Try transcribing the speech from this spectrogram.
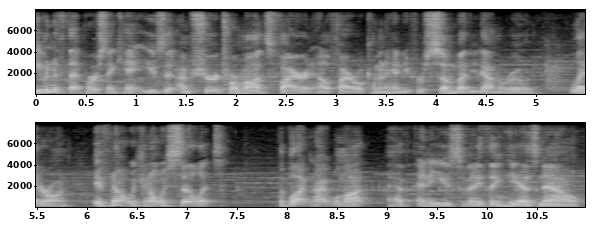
Even if that person can't use it, I'm sure Tormod's Fire and Elfire will come in handy for somebody down the road later on. If not, we can always sell it. The Black Knight will not have any use of anything he has now.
